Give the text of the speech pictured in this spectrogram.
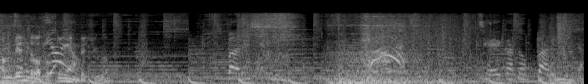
상대인데가 더 뚱인데 지금? 제가 더 빠릅니다.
